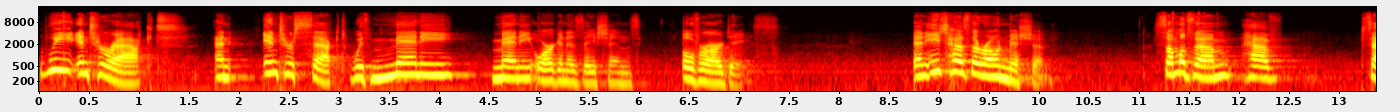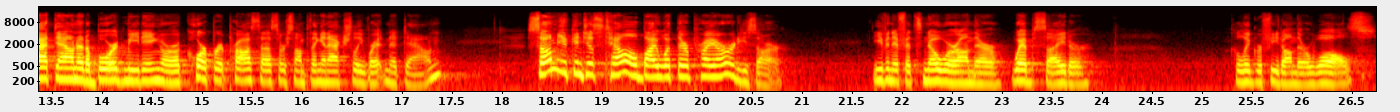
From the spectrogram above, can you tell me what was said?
we interact and intersect with many, many organizations over our days. And each has their own mission. Some of them have sat down at a board meeting or a corporate process or something and actually written it down. Some you can just tell by what their priorities are, even if it's nowhere on their website or calligraphied on their walls.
